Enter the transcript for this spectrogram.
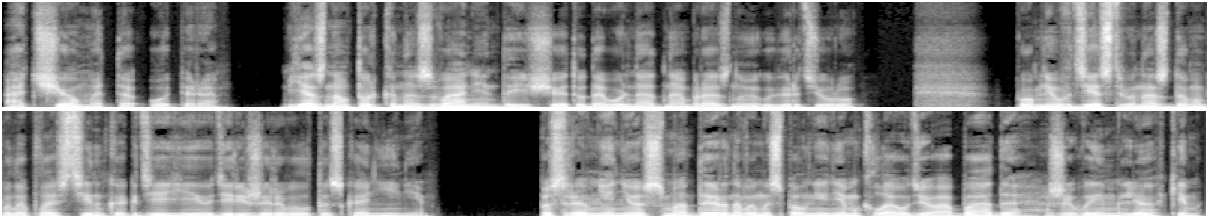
о чем эта опера? Я знал только название, да еще эту довольно однообразную увертюру. Помню, в детстве у нас дома была пластинка, где ею дирижировал Тосканини. По сравнению с модерновым исполнением Клаудио Абада, живым, легким,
